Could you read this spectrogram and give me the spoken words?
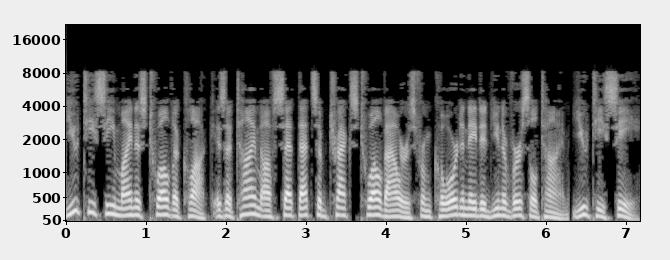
UTC-12 o'clock is a time offset that subtracts 12 hours from Coordinated Universal Time UTC.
